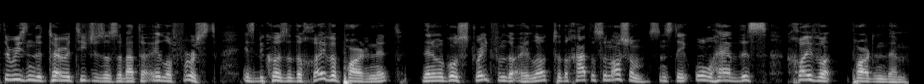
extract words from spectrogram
the reason the Torah teaches us about the Eila first is because of the Chayva part in it, then it would go straight from the Eila to the Chatas and Asham, since they all have this Chayva part in them.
